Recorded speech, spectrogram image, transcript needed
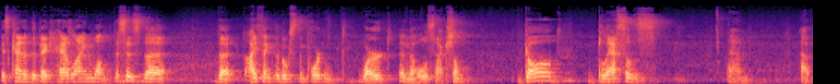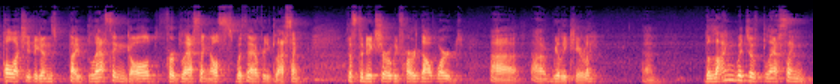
is kind of the big headline one. This is the, the, I think, the most important word in the whole section. God blesses. Um, uh, Paul actually begins by blessing God for blessing us with every blessing, just to make sure we've heard that word uh, uh really clearly. Um, the language of blessing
